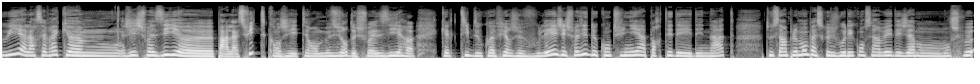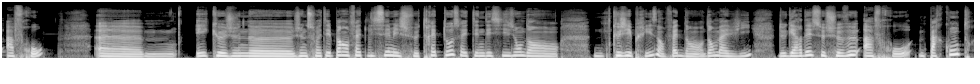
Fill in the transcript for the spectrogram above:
Oui, alors c'est vrai que hum, j'ai choisi par la suite, quand j'ai été en mesure de choisir quel type de coiffure je voulais, j'ai choisi de continuer à porter des, des nattes, tout simplement parce que je voulais conserver déjà mon, mon cheveu afro. Euh, et que je ne, je ne souhaitais pas en fait lisser mes cheveux très tôt. Ça a été une décision que j'ai prise en fait dans, dans ma vie de garder ce cheveu afro. Par contre,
